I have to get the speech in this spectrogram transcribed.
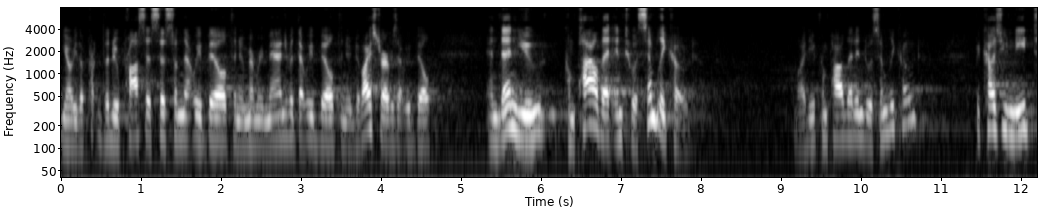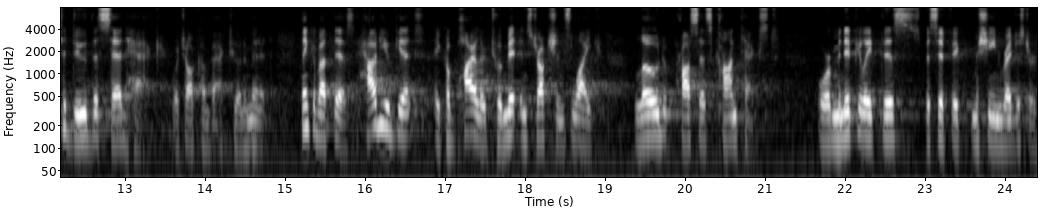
you know the, the new process system that we built, the new memory management that we built, the new device drivers that we built, and then you compile that into assembly code. Why do you compile that into assembly code? Because you need to do the sed hack, which I'll come back to in a minute. Think about this. How do you get a compiler to emit instructions like load process context or manipulate this specific machine register?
